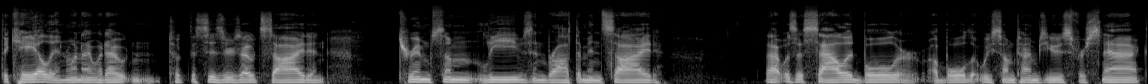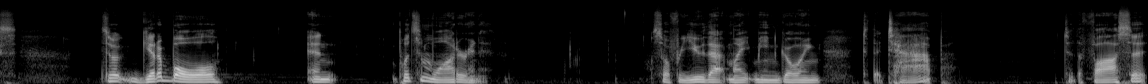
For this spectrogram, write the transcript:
the kale in when I went out and took the scissors outside and trimmed some leaves and brought them inside. That was a salad bowl or a bowl that we sometimes use for snacks. So get a bowl and put some water in it. So for you, that might mean going to the tap, to the faucet,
